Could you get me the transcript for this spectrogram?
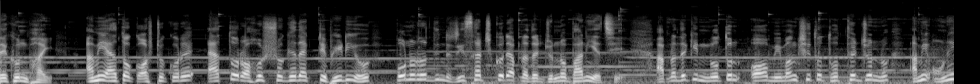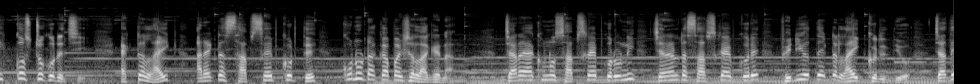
দেখুন ভাই, আমি এত কষ্ট করে এত রহস্যঘেদ একটি ভিডিও পনেরো দিন রিসার্চ করে আপনাদের জন্য বানিয়েছি। আপনাদের কি নতুন অমীমাংসিত তথ্যের জন্য আমি অনেক কষ্ট করেছি? একটা লাইক আর একটা সাবস্ক্রাইব করতে কোনো টাকা পয়সা লাগে না। যারা এখনও সাবস্ক্রাইব করোনি, চ্যানেলটা সাবস্ক্রাইব করে ভিডিওতে একটা লাইক করে দিও, যাতে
